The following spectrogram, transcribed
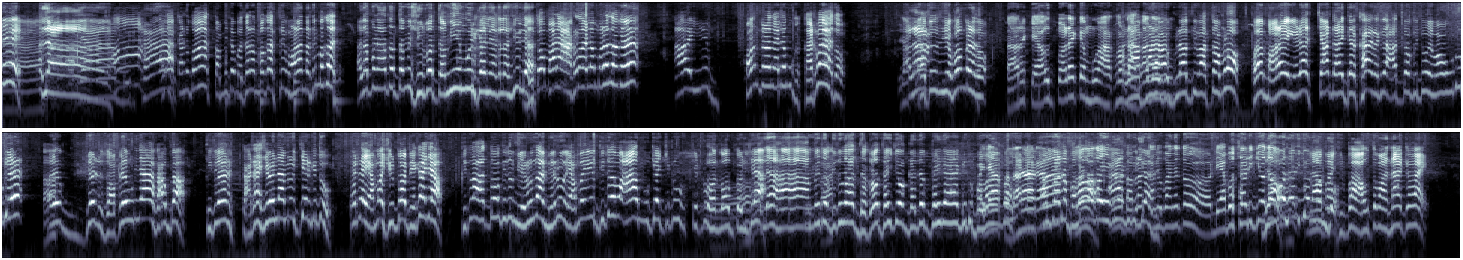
અલ્યા કનુભા તમે તો બધાના મગજથી વણા નથી મગજ. અલ્યા પણ આ તો તમે સુરભા તમે એ મૂર્ખા નીકળ્યા શું લ્યા તો મારા આખલો એટલે મળે તો કે આ ઈ ફોન કર્યો એટલે હું કાઢવા આવ્યો હતું ફોન કર્યો તો. તારે કેવું જ પડે કે હું આખલો. ગુલાબની વાત તો સાંભળો. હવે મારે એડા ચાર દાડી ખાય આજ તો કીધું એવા ઉડું કે. અરે જે ઝોપે ઉડી જાય ખાવ ખા. કીધું યાર કાઢા સિવાય ના મેળું ચેર કીધું. એટલે એમાં શીટમાં ભેગા જા કીધું આ તો કીધું મેળું ના મેળું એમાં એ કીધું આ મૂકે કેટલું કેટલું લોભ કરી દે હા હા અમે તો કીધું કે આ ઝઘડો થઈ ગયો ગજબ થઈ ગયા કીધું ભલા ભલા તો ડૂબી સડી ગયો ડેબો તો સડી ગયો અલા, તો. ભાઈ શીટમાં આવું તો મારે ના કહેવાય.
